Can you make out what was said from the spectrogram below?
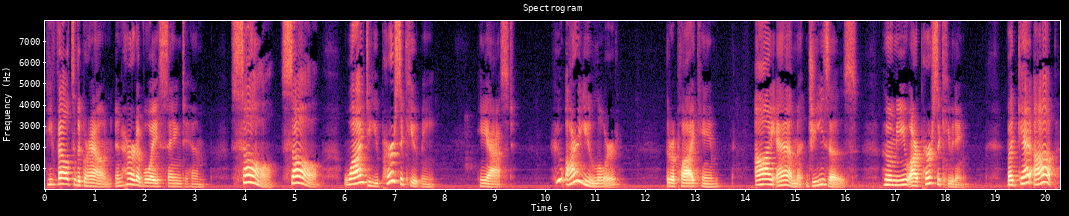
He fell to the ground and heard a voice saying to him, Saul, Saul, why do you persecute me? He asked, Who are you, Lord? The reply came, I am Jesus, whom you are persecuting. But get up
